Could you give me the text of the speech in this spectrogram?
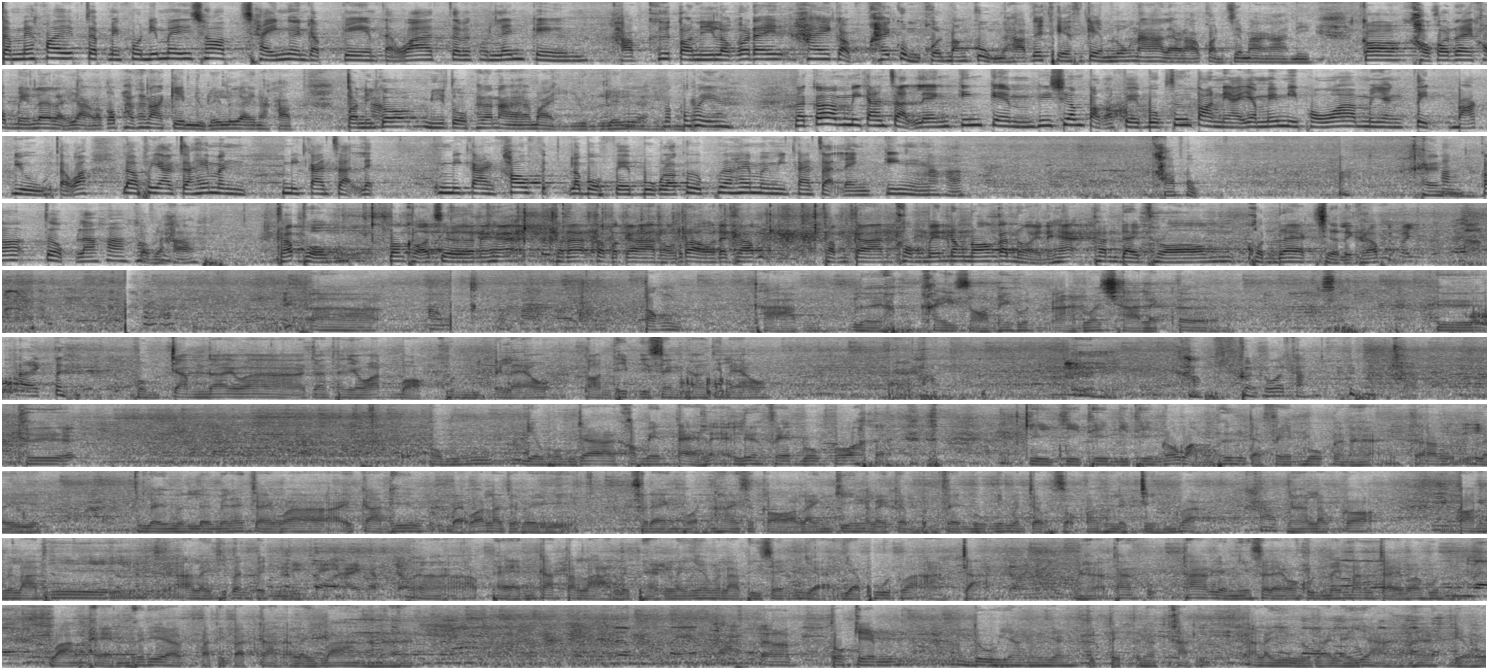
จะไม่ค่อยจะเป็นคนที่ไม่ชอบใช้เงินกับเกม แต่ว่าจะเป็นคนเล่นเกม ครับ คือตอนนี้เราก็ได้ให้กับให้กลุ่มคนบางกลุ่มนะครับ ได้เทสเกมล่วงหน้าแล้วนะครับก่อนจะมางานนี้ ก็เขาก็ได้คอมเมนต์หลาย ๆ อย่าง แล้วก็พัฒนาเกมอยู่เรื่อย ๆ นะครับ ตอนนี้ก็มีตัวพัฒนาใหม่อยู่เรื่อยๆแล้วก็พยายามแล้วก็มีการจัดแรงกิ้งเกมที่เชื่อมต่อกับ Facebook ซึ่งตอนเนี้ยยังไม่มีเพราะว่ามันยังติดบั๊กอยู่ แต่ว่าเราพยายามจะให้มันมีการจัดแรงมีการเข้าระบบ Facebook แล้วคือเพื่อให้มันมีการจัดแรงกิ้งนะคะ ครับผม แค่อะนี้ ก็จบแล้วค่ะจบแล้วครับ ครับผมต้องขอเชิญนะฮะคณะกรรมการของเรานะครับทำการคอมเมนต์น้องๆกันหน่อยนะฮะท่านใดพร้อมคนแรกเชิญเลยครับเอ่อต้องถามามเลยใครสอนให้คุณอ่านว่าชาแรคเตอร์คือคาแรคเตอร์ผมจำได้ว่าอาจารย์ธัญวัฒน์บอกคุณไปแล้ว ตอนที่พรีเซนต์ครั้งที่แล้วนะครับครับขอโทษครับ คือผมเดี๋ยวผมจะคอมเมนต์แต่เรื่อง Facebook เพราะว่ากี่กี่ทีมกี่ทีมก็หวังพึ่งแต่ Facebook นะฮะก็เลยเลยเลยไม่แน่ใจว่าไอการที่แบบว่าเราจะไป แสดงผลไฮสกอร์แ a งกิ้งอะไรกันบน Facebook นี่มันจะประสบความสำเร็จจริงหรือเปล่าครับนะฮะแล้วก็ตอนเวลาที่อะไรที่มันเป็นอ่าแผนการตลาดหรือแผนอะไรเงี้ยเวลาพรีเซนต์อย่าอย่าพูดว่าอาจจะนะฮะถ้าถ้าอย่างนี้แสดงว่าคุณไม่มั่นใจว่าคุณวางแผนเพื่อที่จะปฏิบัติการอะไรบ้างนะฮะเอ่อ ตัวเกมดูยังยังติดติดขัดขัดอะไรอยู่หลาย ๆ อย่างนะฮะเดี๋ยว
